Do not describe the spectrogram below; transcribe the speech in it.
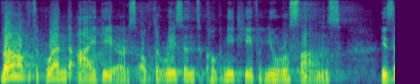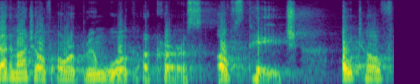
One of the grand ideas of the recent cognitive neuroscience is that much of our brain work occurs off stage, out of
